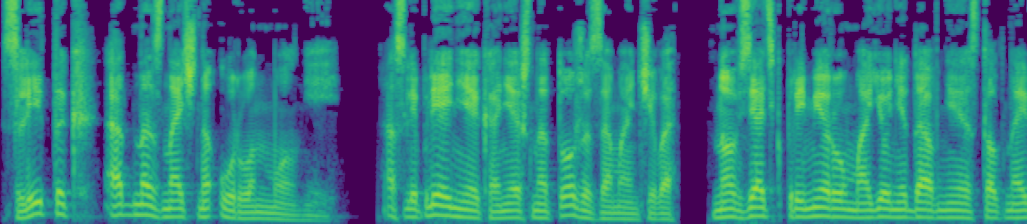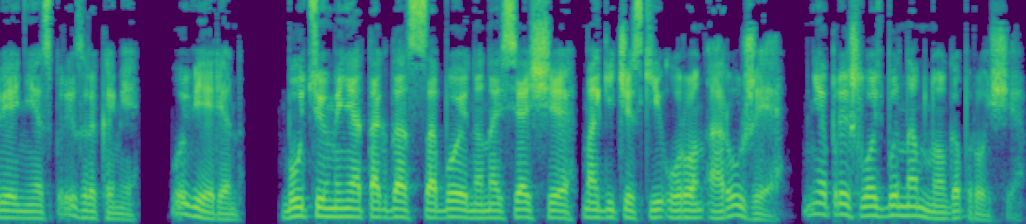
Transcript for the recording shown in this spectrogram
Слиток – однозначно урон молнией. Ослепление, конечно, тоже заманчиво, но взять, к примеру, мое недавнее столкновение с призраками, уверен, будь у меня тогда с собой наносящее магический урон оружие, мне пришлось бы намного проще.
